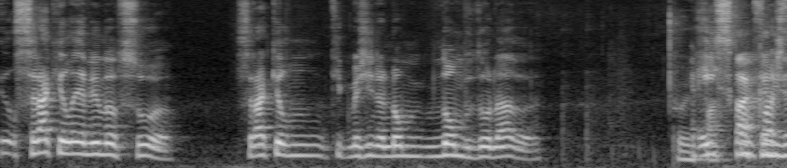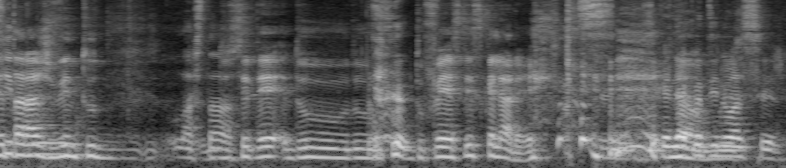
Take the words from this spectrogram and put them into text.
ele- será que ele é a mesma pessoa? Será que ele, tipo, imagina, não, não mudou nada? Pois. É Pá, isso que está me a faz, candidatar à tipo, juventude Lá está. do, CD, do, do, do PSD, se calhar é. Se calhar Não, continua mas- a ser.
